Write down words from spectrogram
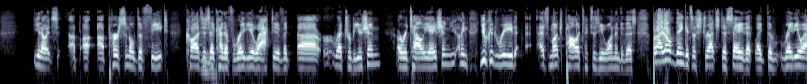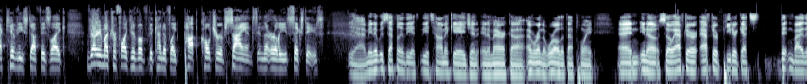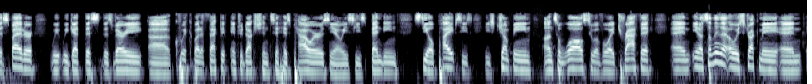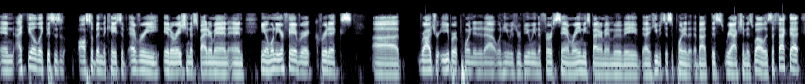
you know it's a, a, a personal defeat causes a kind of radioactive uh, retribution or retaliation. I mean, you could read as much politics as you want into this, but I don't think it's a stretch to say that like the radioactivity stuff is like very much reflective of the kind of like pop culture of science in the early '60s. Yeah, I mean, it was definitely the the atomic age in in America, and we're in the world at that point. And you know, so after after Peter gets bitten by this spider, we we get this this very uh, quick but effective introduction to his powers. You know, he's he's bending steel pipes. He's he's jumping onto walls to avoid traffic. And you know, something that always struck me, and and I feel like this has also been the case of every iteration of Spider-Man. And you know, one of your favorite critics, uh, Roger Ebert, pointed it out when he was reviewing the first Sam Raimi Spider-Man movie. That he was disappointed about this reaction as well. Is the fact that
